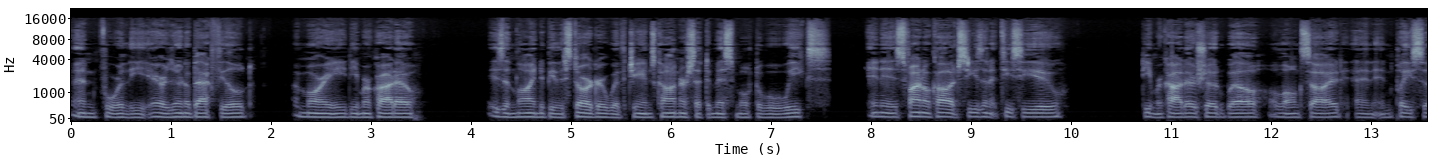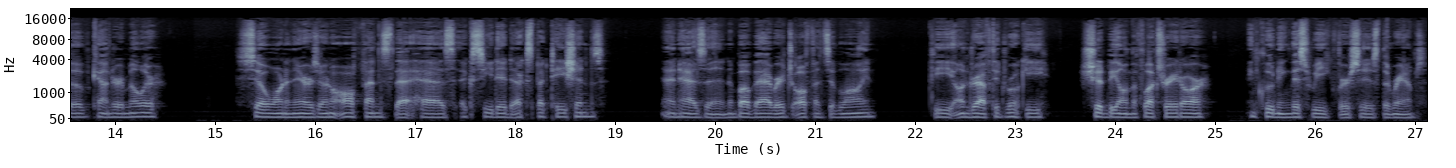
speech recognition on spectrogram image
And for the Arizona backfield, Emari Demercado is in line to be the starter with James Conner set to miss multiple weeks. In his final college season at TCU, Demercado showed well alongside and in place of Kendre Miller. So on an Arizona offense that has exceeded expectations, and has an above average offensive line, the undrafted rookie should be on the flex radar, including this week versus the Rams.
